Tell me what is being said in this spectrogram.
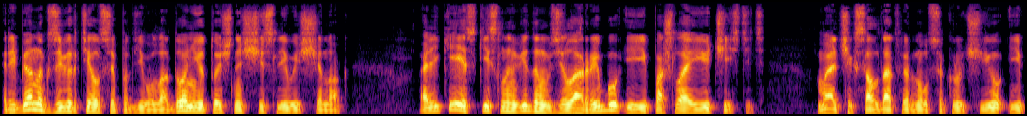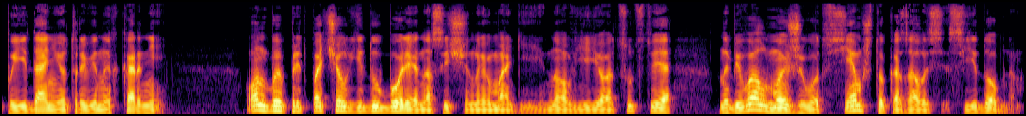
Ребенок завертелся под его ладонью, точно счастливый щенок. Аликея с кислым видом взяла рыбу и пошла ее чистить. Мальчик-солдат вернулся к ручью и поеданию травяных корней. Он бы предпочел еду более насыщенную магией, но в ее отсутствие – набивал мой живот всем, что казалось съедобным.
